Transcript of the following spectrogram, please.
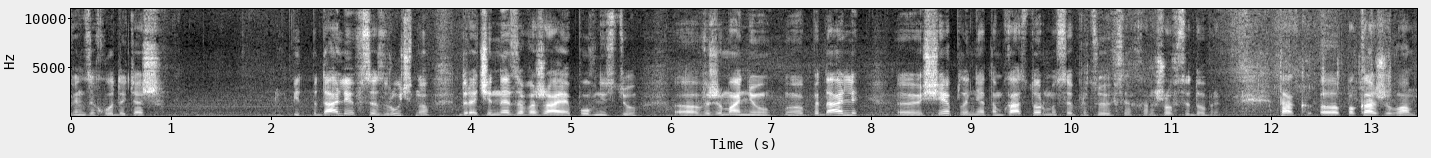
він заходить аж під педалі, все зручно. До речі, не заважає повністю е, вижиманню е, педалі, е, щеплення, там газ, тормоз, все працює, все хорошо, все добре. Так, покажу вам,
